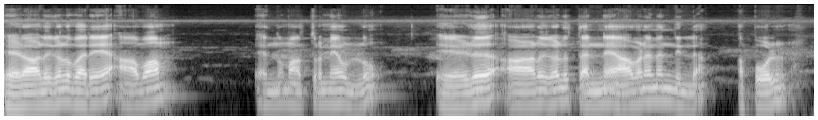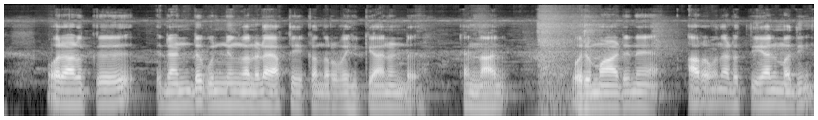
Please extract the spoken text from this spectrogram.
ഏഴാളുകൾ വരെ ആവാം എന്ന് മാത്രമേ ഉള്ളൂ. ഏഴ് ആളുകൾ തന്നെ ആവണമെന്നില്ല. അപ്പോൾ ഒരാൾക്ക് രണ്ട് കുഞ്ഞുങ്ങളുടെ അക്കീക്ക നിർവഹിക്കാനുണ്ട്. എന്നാൽ ഒരു മാടിനെ അറവ് നടത്തിയാൽ മതി.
